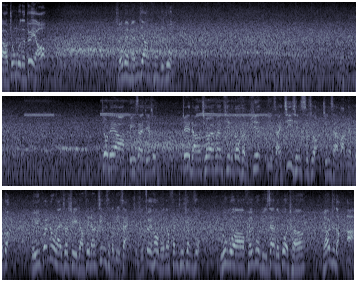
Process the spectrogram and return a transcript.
找中路的队友，球被门将控制住。就这样，比赛结束。这场球员们踢的都很拼，比赛激情四射，精彩画面不断。对于观众来说，是一场非常精彩的比赛，只是最后没能分出胜负。如果回顾比赛的过程，你要知道啊。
